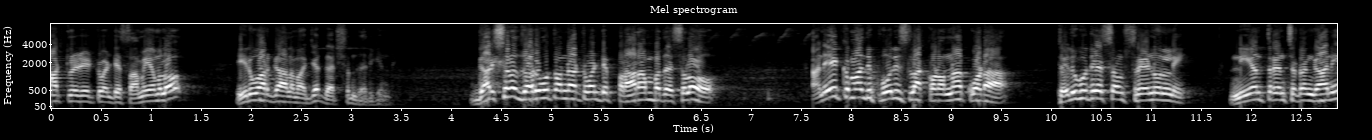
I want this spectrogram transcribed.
మాట్లాడేటువంటి సమయంలో ఇరు వర్గాల మధ్య ఘర్షణ జరిగింది. ఘర్షణ జరుగుతున్నటువంటి ప్రారంభ దశలో అనేక మంది పోలీసులు అక్కడ ఉన్నా కూడా తెలుగుదేశం శ్రేణుల్ని నియంత్రించడం కానీ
